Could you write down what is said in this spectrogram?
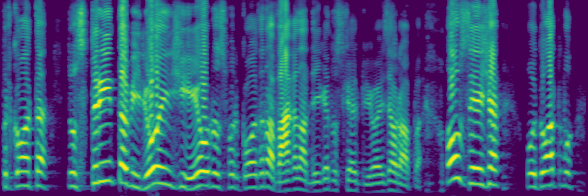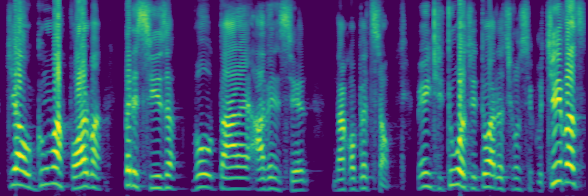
por conta dos 30 milhões de euros por conta da vaga da Liga dos Campeões da Europa. Ou seja, o Dortmund de alguma forma precisa voltar a vencer na competição. Vem de duas vitórias consecutivas,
